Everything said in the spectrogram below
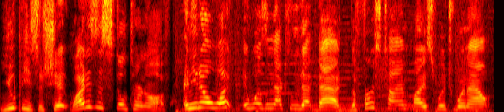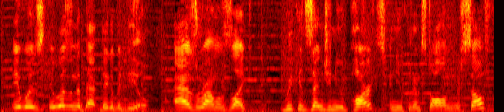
you piece of shit, why does this still turn off? And you know what? It wasn't actually that bad. The first time my Switch went out, it was it wasn't that big of a deal. Azeron was like, we can send you new parts and you can install them yourself,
